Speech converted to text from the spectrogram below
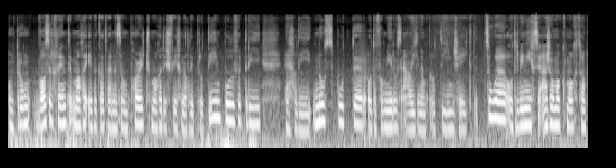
Und darum, was ihr könnt machen, eben gerade wenn ihr so ein Porridge macht, ist vielleicht noch ein bisschen Proteinpulver drin, ein bisschen Nussbutter oder von mir aus auch irgendeinen Proteinshake dazu. Oder wie ich es ja auch schon mal gemacht habe,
